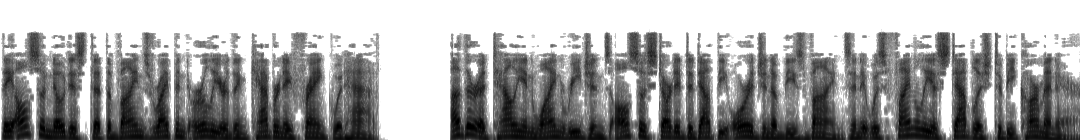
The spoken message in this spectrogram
They also noticed that the vines ripened earlier than Cabernet Franc would have. Other Italian wine regions also started to doubt the origin of these vines and it was finally established to be Carmenere.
